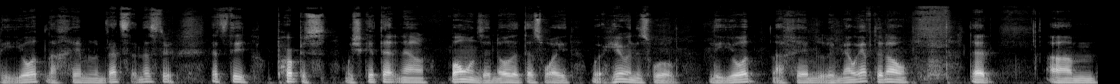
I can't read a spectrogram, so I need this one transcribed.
Liyot lachem lelohim. That's and that's the that's the purpose. We should get that in our bones and know that that's why we're here in this world. Liyot lachem Now we have to know that um,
